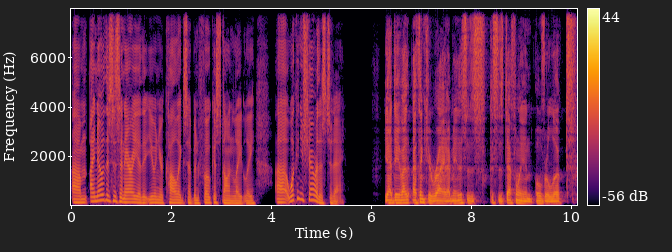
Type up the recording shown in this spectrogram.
Um, I know this is an area that you and your colleagues have been focused on lately. Uh, what can you share with us today? Yeah, Dave, I, I, think you're right. I mean, this is this is definitely an overlooked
